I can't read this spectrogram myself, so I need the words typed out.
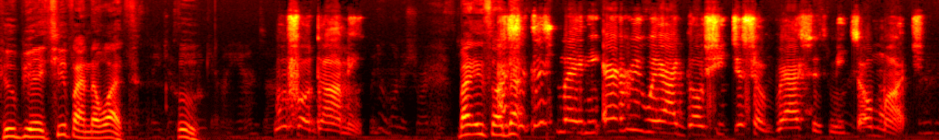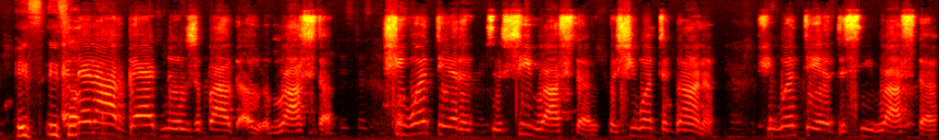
He'll be a chief under what? Who? With Odami. But it's I all said, this lady, everywhere I go, she just harasses me so much. It's, it's And then I have bad news about uh, Rasta. She went there to, to see Rasta because she went to Ghana. She went there to see Rasta.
